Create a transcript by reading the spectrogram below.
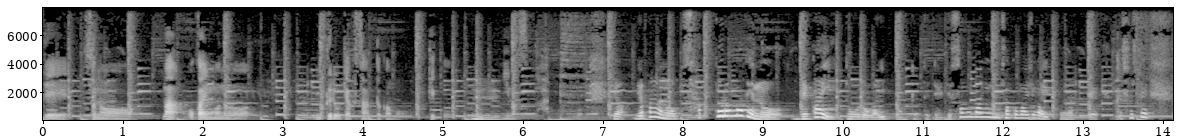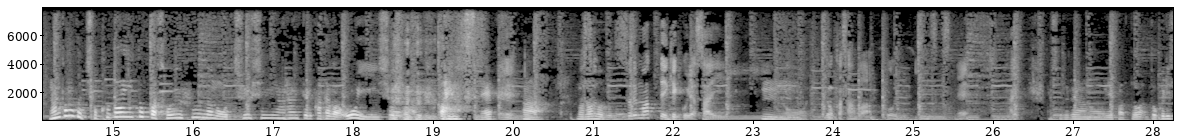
て、その、まあお買い物に来るお客さんとかも結構うん、うんうん。います。いや、やっぱりあの、札幌までのでかい道路が一本取ってて、で、その周りに直売所がいっぱいあって、でそして、なんとなく直売とかそういう風なのを中心にやられてる方が多い印象がありますね。ええはい。まあ、なので、そそれもあって結構野菜の農家さんは多いイメージですね？はい。それであの、やっぱど独立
